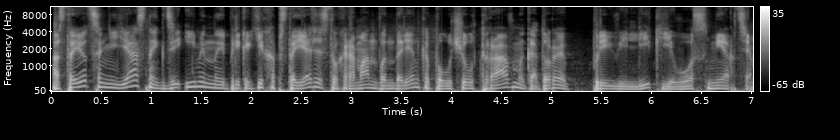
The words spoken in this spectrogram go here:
Остается неясной, где именно и при каких обстоятельствах Роман Бондаренко получил травмы, которые привели к его смерти.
